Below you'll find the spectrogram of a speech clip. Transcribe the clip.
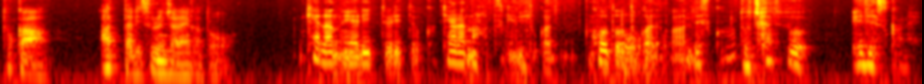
とか、あったりするんじゃないかとキャラのやりとりとかキャラの発言とか行動とかですか？どっちかというと絵ですかね。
